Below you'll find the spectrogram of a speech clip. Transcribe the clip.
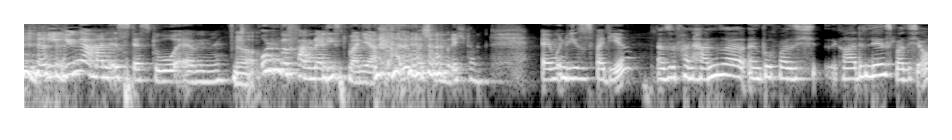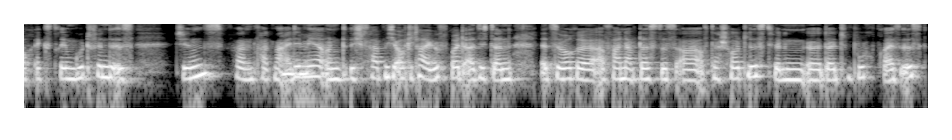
Je jünger man ist, desto ähm, ja. unbefangener liest man ja in alle verschiedenen Richtungen. Ähm, und wie ist es bei dir? Also von Hansa, ein Buch, was ich gerade lese, was ich auch extrem gut finde, ist Jins von Fatma mhm. Aydemir. Und ich habe mich auch total gefreut, als ich dann letzte Woche erfahren habe, dass das äh, auf der Shortlist für den äh, Deutschen Buchpreis ist.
